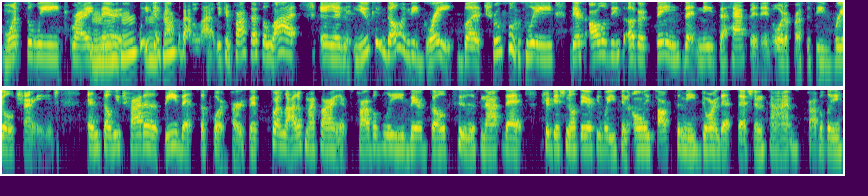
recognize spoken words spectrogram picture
once a week, right? Mm-hmm, there we can mm-hmm. talk about a lot. We can process a lot and you can go and be great, but truthfully, there's all of these other things that need to happen in order for us to see real change. And so we try to be that support person. For a lot of my clients, probably their go to is not that traditional therapy where you can only talk to me during that session time. Probably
